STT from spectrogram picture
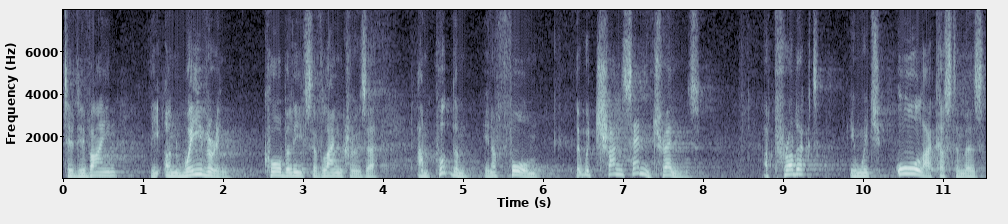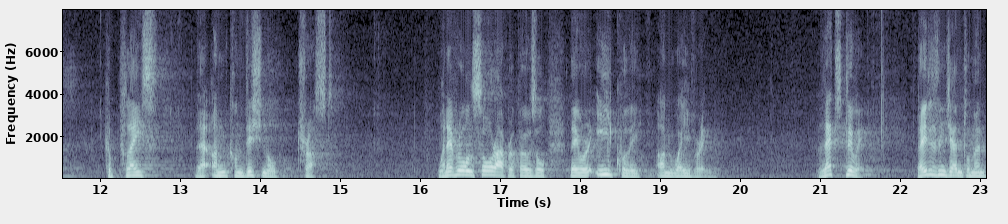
to divine the unwavering core beliefs of Land Cruiser and put them in a form that would transcend trends, a product in which all our customers could place their unconditional trust. When everyone saw our proposal, they were equally unwavering. Let's do it. Ladies and gentlemen,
